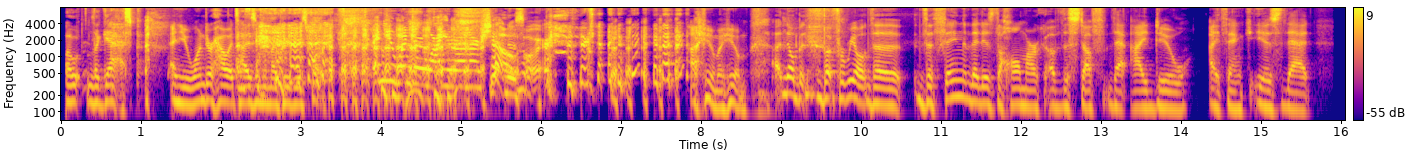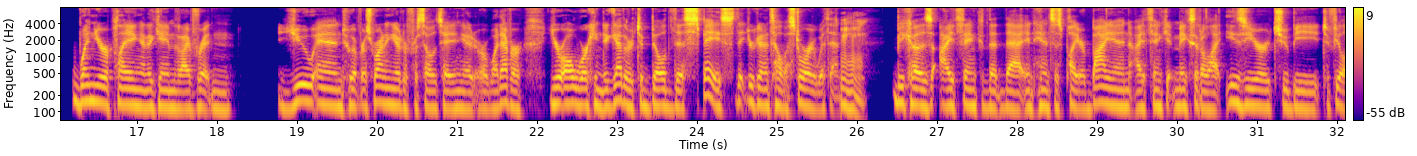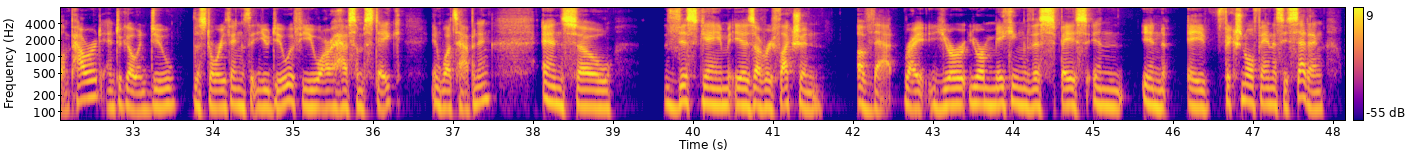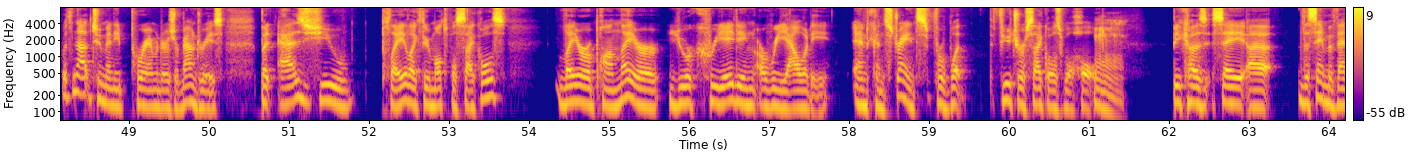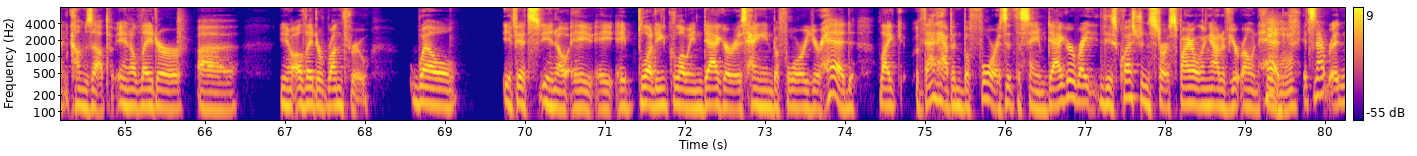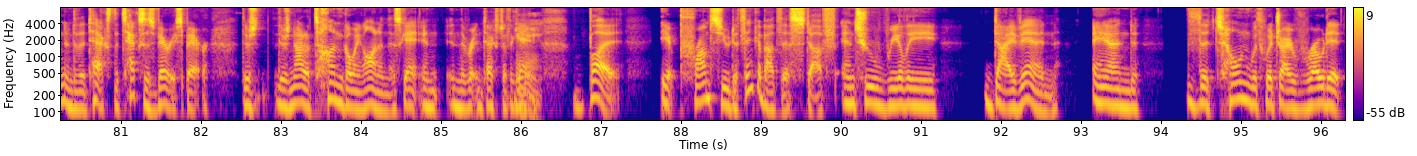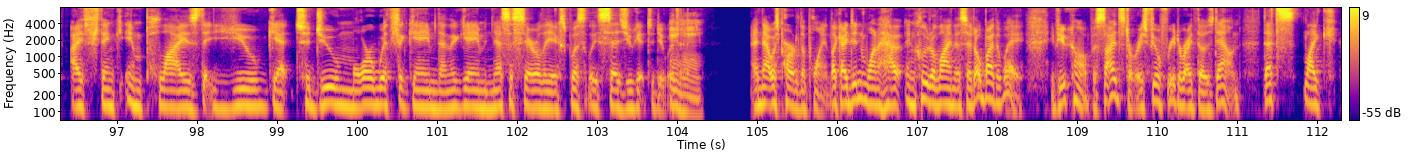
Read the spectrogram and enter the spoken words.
Oh, the gasp. and you wonder how it ties into my previous work. and you wonder why you're on our show. no, or- a hume, a hume. Uh, no, but but for real, the the thing that is the hallmark of the stuff that I do, I think, is that when you're playing in a game that I've written, you and whoever's running it or facilitating it or whatever, you're all working together to build this space that you're going to tell a story within. Because I think that that enhances player buy-in. I think it makes it a lot easier to be to feel empowered and to go and do the story things that you do if you are have some stake in what's happening. And so this game is a reflection of that, right? You're you're making this space in in a fictional fantasy setting with not too many parameters or boundaries, but as you play like through multiple cycles, layer upon layer, you're creating a reality and constraints for what future cycles will hold. Because say uh, the same event comes up in a later, uh, you know, a later run through. Well, if it's you know a, a a bloody glowing dagger is hanging before your head, like that happened before, is it the same dagger? Right? These questions start spiraling out of your own head. Mm-hmm. It's not written into the text. The text is very spare. There's there's not a ton going on in this game in in the written text of the game, mm-hmm. but it prompts you to think about this stuff and to really dive in and the tone with which I wrote it, I think, implies that you get to do more with the game than the game necessarily explicitly says you get to do with it. And that was part of the point. Like I didn't want to have include a line that said, "Oh, by the way, if you come up with side stories, feel free to write those down." That's like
